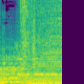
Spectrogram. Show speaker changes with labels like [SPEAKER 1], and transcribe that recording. [SPEAKER 1] you.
